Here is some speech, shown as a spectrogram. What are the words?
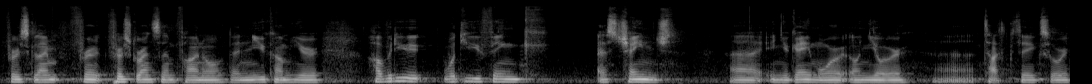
first Grand, first Grand Slam final. Then you come here. How would you? What do you think has changed uh, in your game or on your uh, tactics or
